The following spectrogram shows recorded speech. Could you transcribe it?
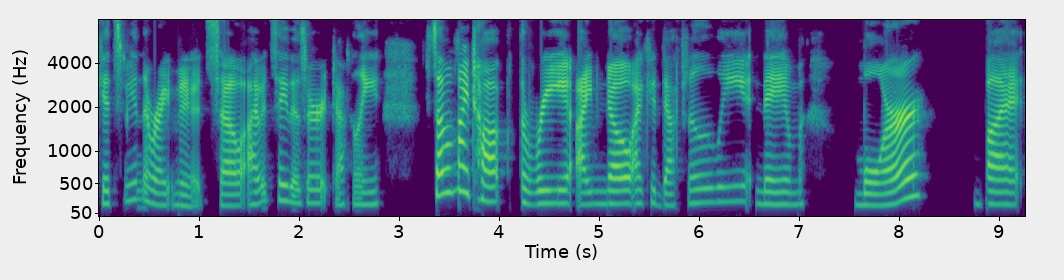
gets me in the right mood. So I would say those are definitely some of my top three. I know I could definitely name more, but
